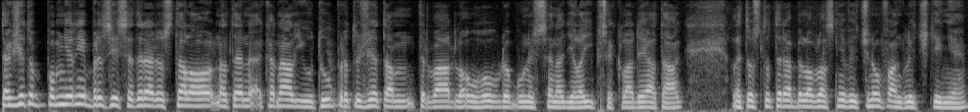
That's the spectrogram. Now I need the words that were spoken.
Takže to poměrně brzy se teda dostalo na ten kanál YouTube, protože tam trvá dlouhou dobu, než se nadělají překlady a tak. Letos to teda bylo vlastně většinou v angličtině,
